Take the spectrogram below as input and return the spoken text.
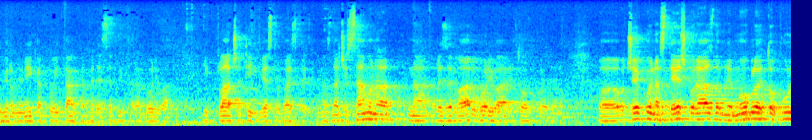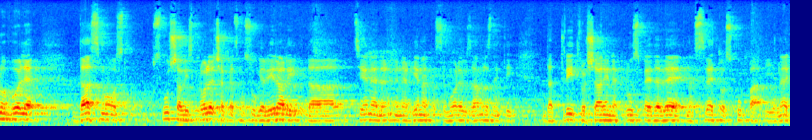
umirovljenika koji tanka 50 litara goriva i plaća tih 225 kuna. Znači samo na, na rezervaru goriva je to pojedeno. E, očekuje nas teško razdoblje, moglo je to puno bolje da smo slušali iz proljeća kad smo sugerirali da cijene energenata se moraju zamrzniti, da tri trošarine plus PDV na sve to skupa je ne,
